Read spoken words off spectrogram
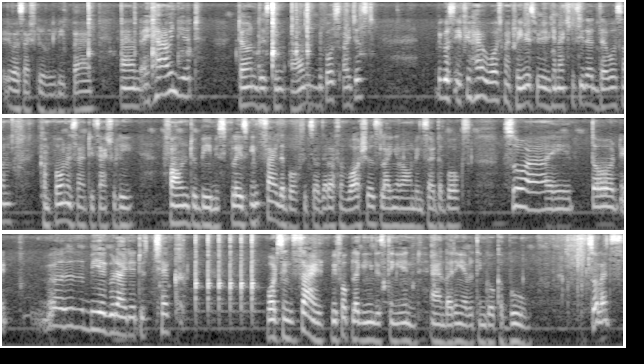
It was actually really bad, and I haven't yet turned this thing on because I just because if you have watched my previous video you can actually see that there were some components that is actually found to be misplaced inside the box itself. There are some washers lying around inside the box. So i thought it will be a good idea to check what's inside before plugging this thing in and letting everything go kaboom. So let's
